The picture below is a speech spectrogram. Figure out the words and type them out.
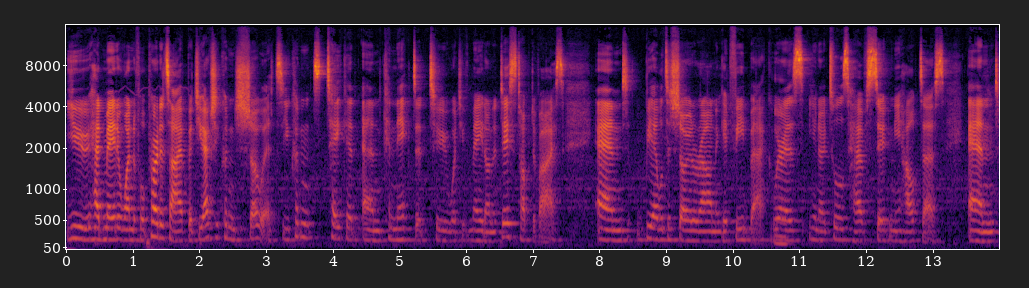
you had made a wonderful prototype but you actually couldn't show it. You couldn't take it and connect it to what you've made on a desktop device and be able to show it around and get feedback. Mm. Whereas you know tools have certainly helped us. And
